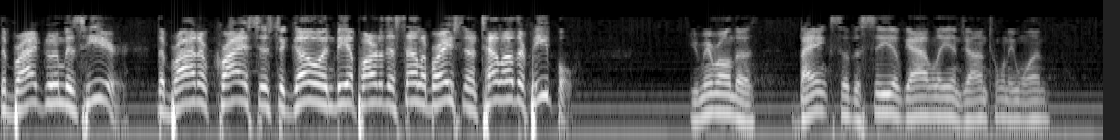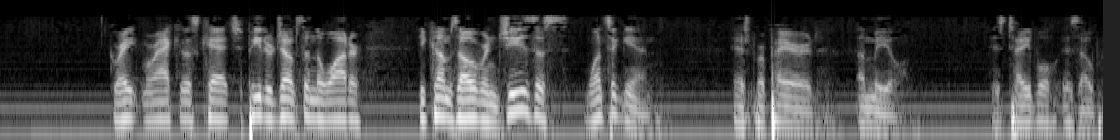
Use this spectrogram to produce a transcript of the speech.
The bridegroom is here. The bride of Christ is to go and be a part of the celebration and tell other people. You remember on the banks of the Sea of Galilee in John 21? Great miraculous catch. Peter jumps in the water. He comes over, and Jesus, once again, has prepared a meal. His table is open.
